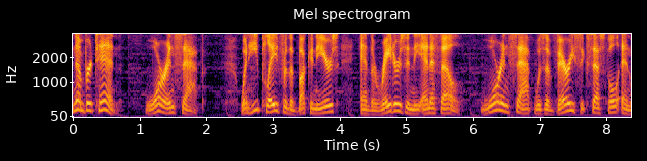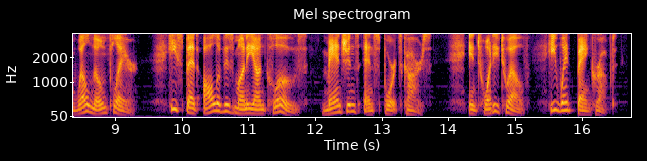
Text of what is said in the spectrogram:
Number 10. Warren Sapp. When he played for the Buccaneers and the Raiders in the NFL, Warren Sapp was a very successful and well known player. He spent all of his money on clothes, mansions, and sports cars. In 2012, he went bankrupt.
